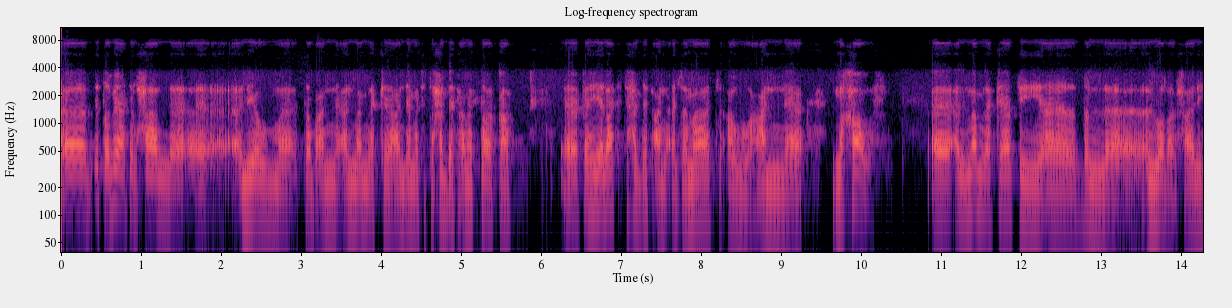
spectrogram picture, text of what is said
آه، بطبيعة الحال آه، اليوم آه، طبعا المملكة عندما تتحدث عن الطاقة فهي لا تتحدث عن أزمات أو عن مخاوف. المملكة في ظل الوضع الحالي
